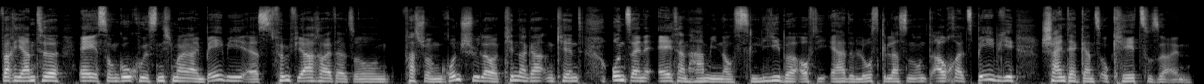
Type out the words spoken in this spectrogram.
Variante, ey, Son Goku ist nicht mal ein Baby, er ist fünf Jahre alt, also fast schon ein Grundschüler oder Kindergartenkind und seine Eltern haben ihn aus Liebe auf die Erde losgelassen und auch als Baby scheint er ganz okay zu sein.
